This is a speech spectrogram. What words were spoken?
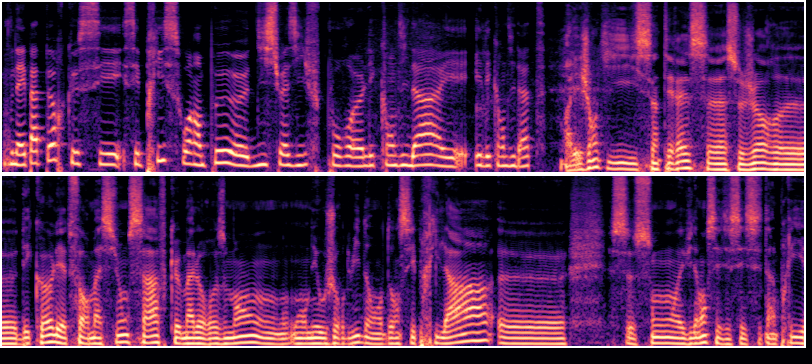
vous n'avez pas peur que ces, ces prix soient un peu euh, dissuasifs pour les candidats et, les candidates? Bon, les gens qui s'intéressent à ce genre d'école et de formation savent que malheureusement on, est aujourd'hui dans, ces prix-là. Ce sont évidemment c'est- un prix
